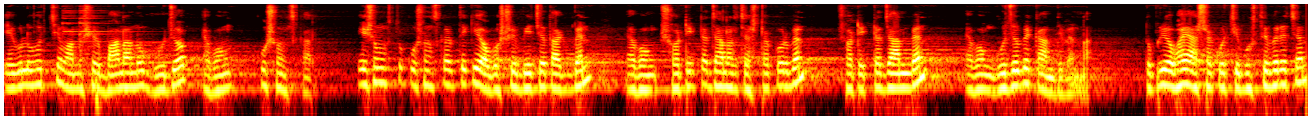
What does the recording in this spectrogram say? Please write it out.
এগুলো হচ্ছে মানুষের বানানো গুজব এবং কুসংস্কার। এই সমস্ত কুসংস্কার থেকে অবশ্যই বেঁচে থাকবেন এবং সঠিকটা জানার চেষ্টা করবেন, সঠিকটা জানবেন এবং গুজবে কান দিবেন না। তো প্রিয় ভাই, আশা করছি বুঝতে পেরেছেন।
